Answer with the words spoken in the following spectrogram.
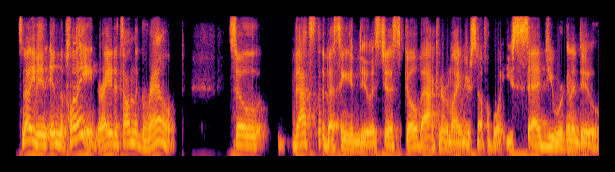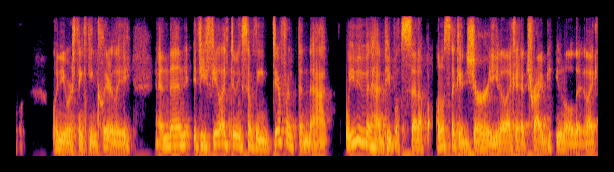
it's not even in the plane, right? It's on the ground. So that's the best thing you can do is just go back and remind yourself of what you said you were going to do when you were thinking clearly. And then if you feel like doing something different than that, we've even had people set up almost like a jury, you know, like a tribunal that like,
